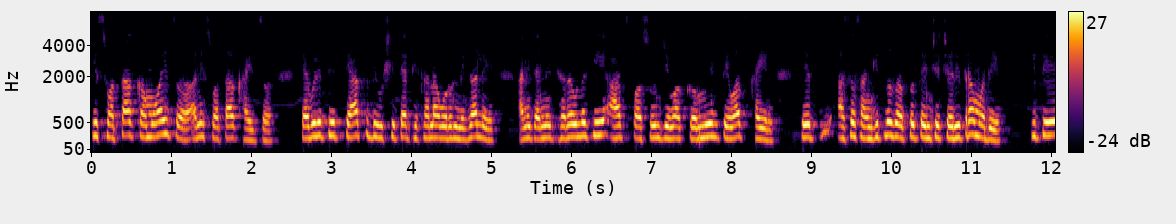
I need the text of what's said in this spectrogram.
की स्वतः कमवायचं आणि स्वतः खायचं. त्यावेळी ते त्याच दिवशी त्या ठिकाणावरून निघाले आणि त्यांनी ठरवलं की आजपासून जेव्हा कमवेल तेव्हाच खाईन. ते असं सांगितलं जातं त्यांच्या चरित्रामध्ये. की ते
